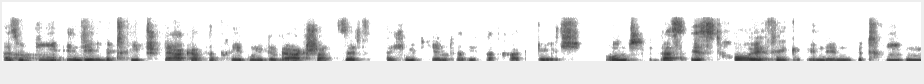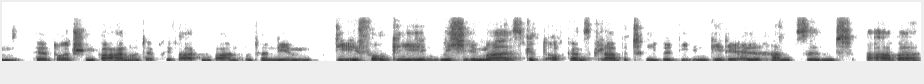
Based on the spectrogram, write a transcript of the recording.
Also die in dem Betrieb stärker vertretene Gewerkschaft setzt sich mit ihrem Tarifvertrag durch. Und das ist häufig in den Betrieben der Deutschen Bahn und der privaten Bahnunternehmen die EVG. Nicht immer. Es gibt auch ganz klar Betriebe, die in GDL-Hand sind. Aber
